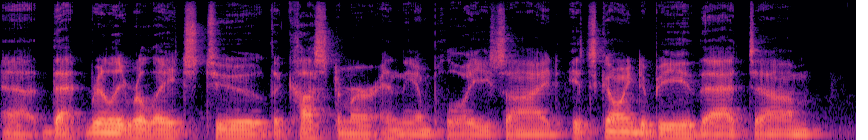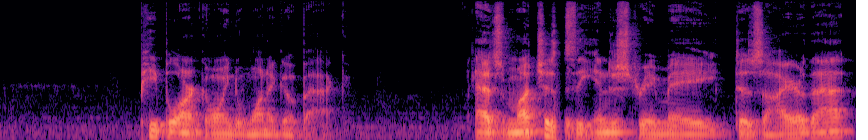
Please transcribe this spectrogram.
uh, that really relates to the customer and the employee side, it's going to be that um, people aren't going to want to go back. As much as the industry may desire that,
